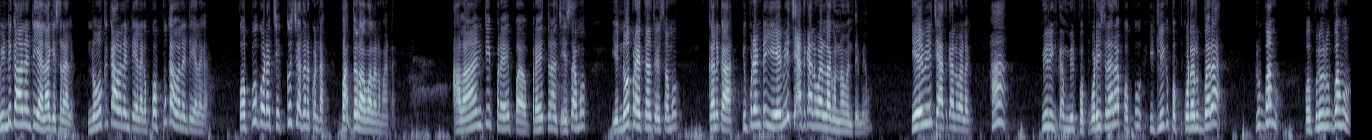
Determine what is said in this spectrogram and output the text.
పిండి కావాలంటే ఎలాగిసరాలి నూక కావాలంటే ఎలాగ? పప్పు కావాలంటే ఎలాగ? పప్పు కూడా చెక్కు చెదరకుండా బద్ద రావాలన్నమాట. అలాంటి ప్రయ ప- ప్రయత్నాలు చేశాము. ఎన్నో ప్రయత్నాలు చేశాము. కనుక ఇప్పుడంటే ఏమీ చేతకాని వాళ్ళలాగా ఉన్నామంతే మేము. ఏమీ చేతకాని వాళ్ళ మీరు ఇంకా మీరు పప్పు కూడా ఇసిరారా? పప్పు ఇడ్లీకి పప్పు కూడా రుబ్బారా? రుబ్బాము. పప్పులు రుబ్బాము.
